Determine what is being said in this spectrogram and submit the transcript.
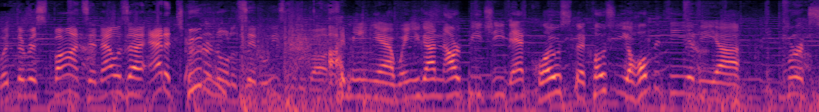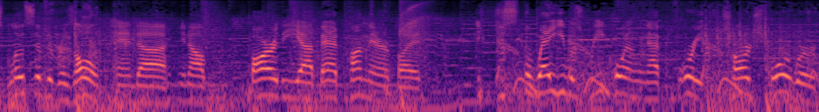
with the response, and that was uh, attitudinal to say the least, Boss. I mean, yeah, when you got an RPG that close, the closer you hold it to you, the uh, more explosive the result. And, uh, you know, bar the uh, bad pun there, but just the way he was recoiling that before he charged forward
